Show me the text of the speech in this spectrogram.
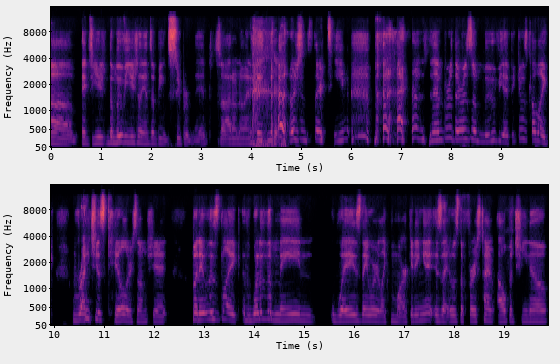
um it's you the movie usually ends up being super mid so i don't know anything about oceans 13 but i remember there was a movie i think it was called like righteous kill or some shit but it was like one of the main ways they were like marketing it is that it was the first time al pacino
